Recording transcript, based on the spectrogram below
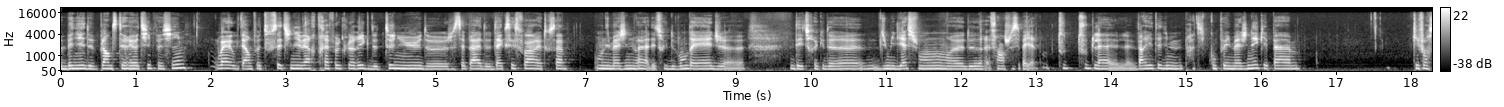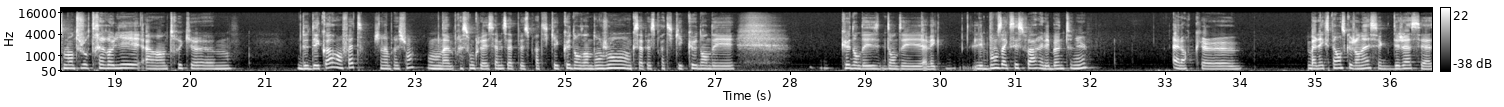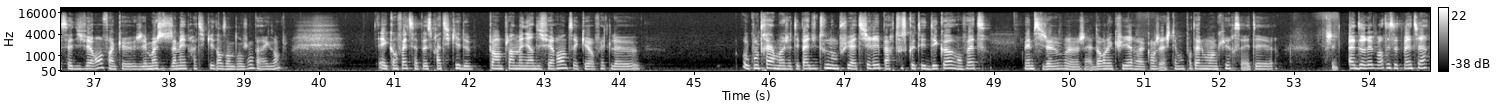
baigné de plein de stéréotypes aussi. Ouais, où t'as un peu tout cet univers très folklorique de tenues, de je sais pas, d'accessoires et tout ça. On imagine des trucs de bondage, euh, des trucs d'humiliation, de, enfin je sais pas, il y a tout- toute la, la variété de pratiques qu'on peut imaginer qui est pas, qui est forcément toujours très reliée à un truc. De décor en fait, j'ai l'impression. On a l'impression que le SM ça peut se pratiquer que dans un donjon, que ça peut se pratiquer que dans des que dans des dans des avec les bons accessoires et les bonnes tenues. Alors que bah, l'expérience que j'en ai, c'est que déjà c'est assez différent. Enfin que j'ai moi j'ai jamais pratiqué dans un donjon par exemple, et qu'en fait ça peut se pratiquer de plein plein de manières différentes et que en fait le au contraire, moi, j'étais pas du tout non plus attirée par tout ce côté décor, en fait. Même si j'avoue, euh, j'adore le cuir. Euh, Quand j'ai acheté mon pantalon en cuir, ça a été. euh, J'ai adoré porter cette matière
